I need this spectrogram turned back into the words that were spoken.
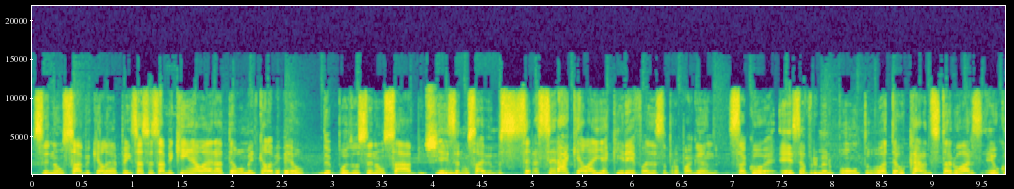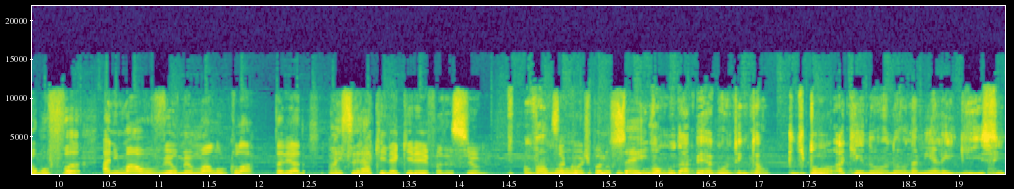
Você não sabe o que ela ia pensar, você sabe quem ela era até o momento que ela viveu. Depois você não sabe. Sim. E aí você não sabe. Será, será que ela ia querer fazer essa propaganda? Sacou? Esse é o primeiro ponto. Até o cara do Star Wars, eu como fã, animal ver o mesmo maluco lá tá ligado? Mas será que ele ia querer fazer esse filme? Vamos. Sacou? Tipo, eu não sei. Vamos mudar a pergunta então. Tô aqui no, no, na minha leiguice,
